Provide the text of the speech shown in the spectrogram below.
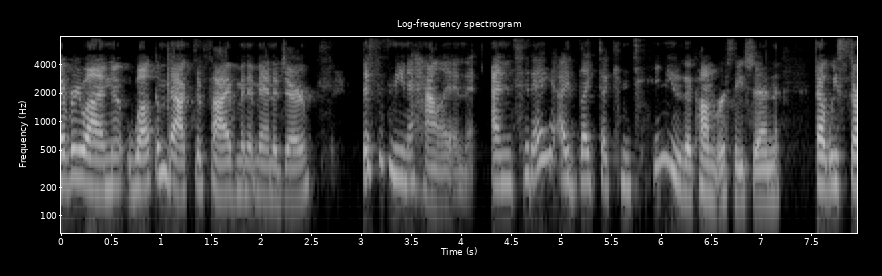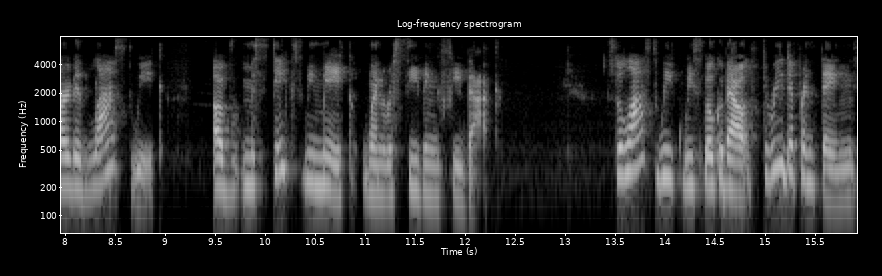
everyone. Welcome back to Five Minute Manager. This is Nina Hallen, and today I'd like to continue the conversation that we started last week of mistakes we make when receiving feedback. So, last week we spoke about three different things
